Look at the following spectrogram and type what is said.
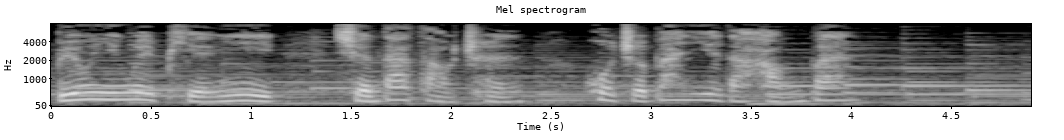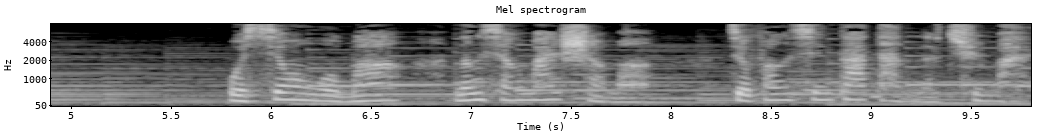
不用因为便宜选大早晨或者半夜的航班。我希望我妈能想买什么就放心大胆的去买，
